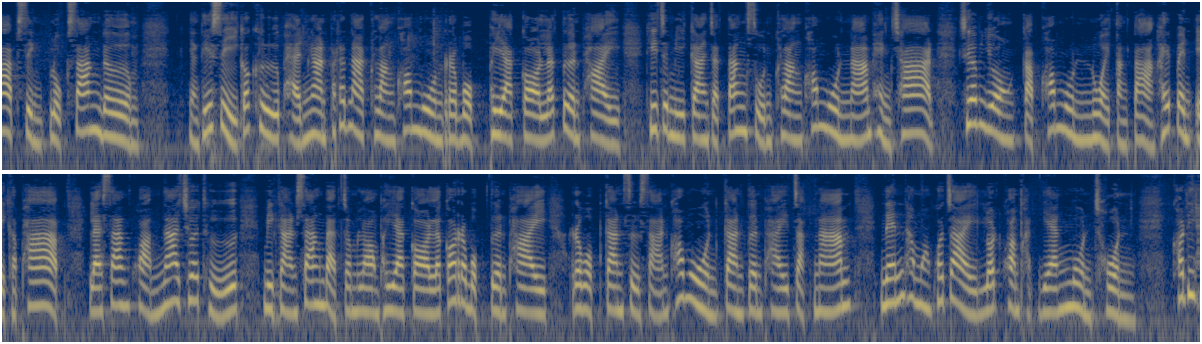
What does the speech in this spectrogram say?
าพ สิ่งปลูกสร้างเดิม อย่างที่ 4 ก็คือแผนงานพัฒนาคลังข้อมูลระบบพยากรณ์และเตือนภัย ที่จะมีการจัดตั้งศูนย์คลังข้อมูลน้ำแห่งชาติ เชื่อมโยงกับข้อมูลหน่วยต่างๆ ให้เป็นเอกภาพ และสร้างความน่าเชื่อถือ มีการสร้างแบบจำลองพยากรณ์และก็ระบบเตือนภัย ระบบการสื่อสารข้อมูล การเตือนภัยจากน้ำเน้นทำความเข้าใจลดความขัดแย้งมวลชน ข้อที่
